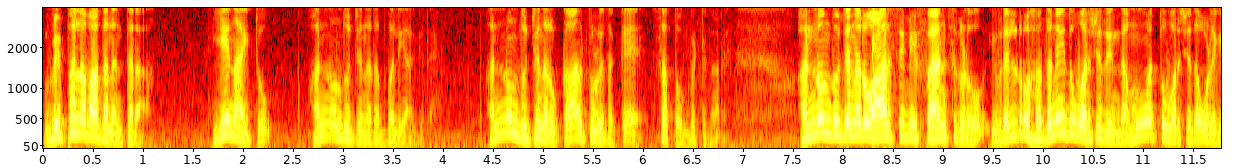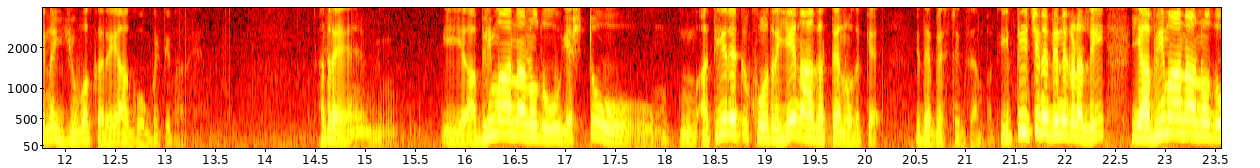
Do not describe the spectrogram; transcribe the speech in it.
ವಿಫಲವಾದ ನಂತರ ಏನಾಯಿತು? ಹನ್ನೊಂದು ಜನರ ಬಲಿಯಾಗಿದೆ. ಹನ್ನೊಂದು ಜನರು ಕಾಲು ತುಳಿತಕ್ಕೆ ಸತ್ತೋಗ್ಬಿಟ್ಟಿದ್ದಾರೆ. ಹನ್ನೊಂದು ಜನರು ಆರ್ ಸಿ ಬಿ ಫ್ಯಾನ್ಸ್ಗಳು ಇವರೆಲ್ಲರೂ ಹದಿನೈದು ವರ್ಷದಿಂದ ಮೂವತ್ತು ವರ್ಷದ ಒಳಗಿನ ಯುವಕರೇ ಆಗಿ ಹೋಗ್ಬಿಟ್ಟಿದ್ದಾರೆ. ಅಂದರೆ ಈ ಅಭಿಮಾನ ಅನ್ನೋದು ಎಷ್ಟು ಅತಿರೇಕಕ್ಕೆ ಹೋದರೆ ಏನಾಗತ್ತೆ ಅನ್ನೋದಕ್ಕೆ ಇದೇ ಬೆಸ್ಟ್ ಎಕ್ಸಾಂಪಲ್. ಇತ್ತೀಚಿನ ದಿನಗಳಲ್ಲಿ ಈ ಅಭಿಮಾನ ಅನ್ನೋದು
